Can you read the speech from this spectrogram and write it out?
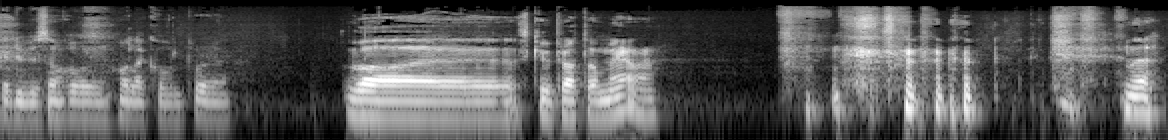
Det är du som får hålla koll på det. Vad eh, ska vi prata om mer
